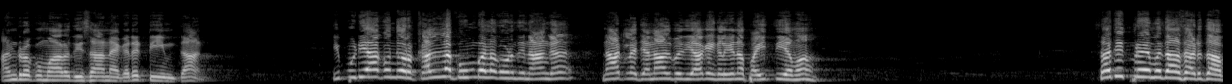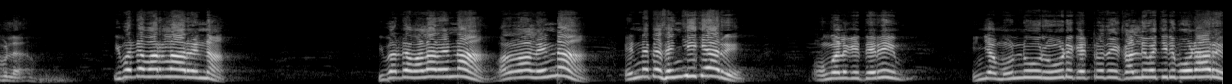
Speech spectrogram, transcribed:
அன்றகுமார திசாநகர டீம் தான். இப்படியா கொஞ்சம் ஒரு கள்ள கும்பலை கொண்டு நாங்கள் நாட்டில் ஜனாதிபதியாக எங்களுக்கு என்ன பைத்தியமா? சஜித் பிரேமதாஸ் அடுத்தாப்புல. இவருடைய வரலாறு என்ன? இவருடைய வரலாறு என்ன? வரலாறு என்ன? என்னத்தை செஞ்சிக்காரு உங்களுக்கு தெரியும் இங்க முன்னூறு வீடு கட்டுறது கல் வச்சுட்டு போனாரு.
